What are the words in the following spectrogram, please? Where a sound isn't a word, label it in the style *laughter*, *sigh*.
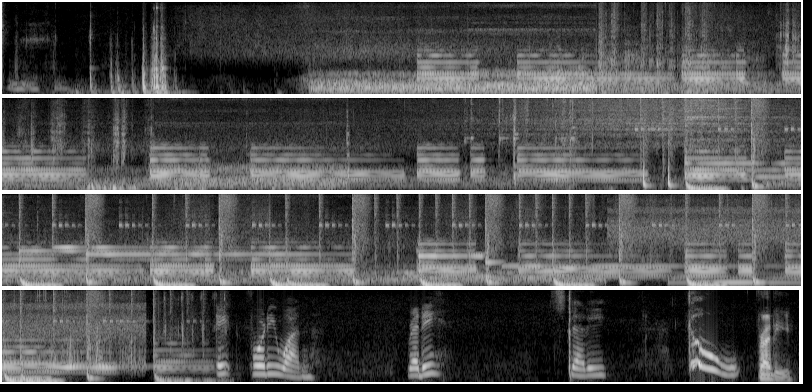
Mm-hmm. 41. Ready? Steady. Go! Freddy.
